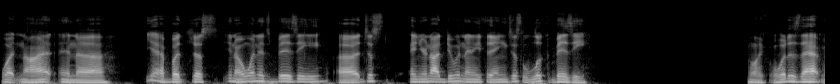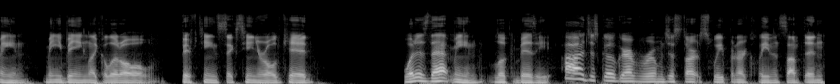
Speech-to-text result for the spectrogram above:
whatnot, and uh yeah, but just you know when it's busy, uh just and you're not doing anything, just look busy. Like, what does that mean? Me being like a little 15, 16 year old kid. What does that mean? Look busy. Ah, just go grab a room and just start sweeping or cleaning something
